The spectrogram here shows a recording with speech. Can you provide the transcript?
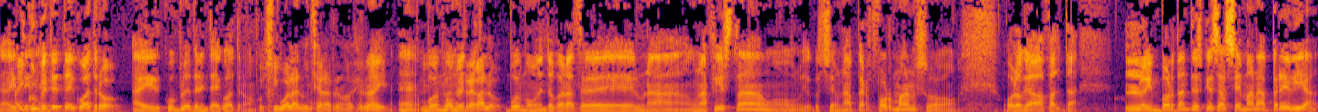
Ahí, ¿Ahí cumple 34? ahí cumple 34. Pues igual anuncia la renovación ahí. ¿Eh? En Buen momento, regalo. buen momento para hacer una, una fiesta, o yo que sé, una performance o, o lo que haga falta. Lo importante es que esa semana previa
